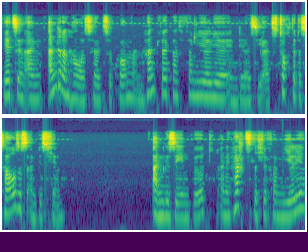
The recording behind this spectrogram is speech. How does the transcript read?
Jetzt in einen anderen Haushalt zu kommen, eine Handwerkerfamilie, in der sie als Tochter des Hauses ein bisschen angesehen wird, eine herzliche Familie,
